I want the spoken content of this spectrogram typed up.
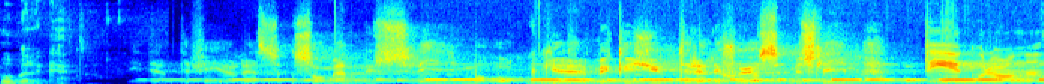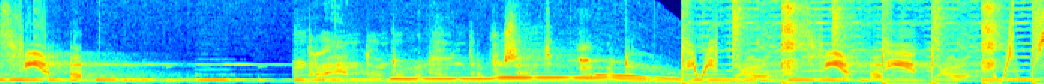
wa barakatuh. Identifierades som en muslim och eh, mycket djupt religiös muslim. Det är Koranens fel. Andra änden där man 100% Muhammed. Det är Koranens fel. Det är Koranens.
